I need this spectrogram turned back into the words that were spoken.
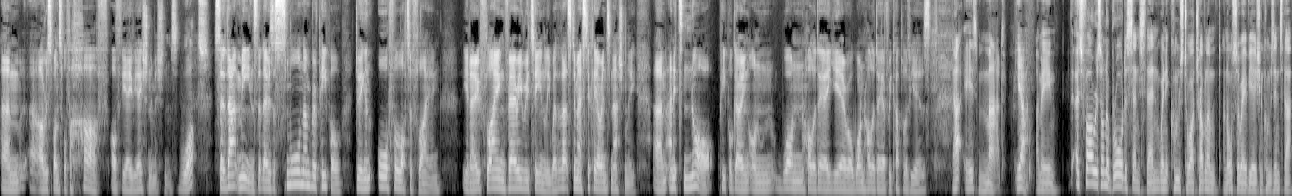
um, are responsible for half of the aviation emissions. What? So that means that there is a small number of people doing an awful lot of flying. You know, flying very routinely, whether that's domestically or internationally. Um, and it's not people going on one holiday a year or one holiday every couple of years. That is mad. Yeah. I mean, as far as on a broader sense, then, when it comes to our travel and, and also aviation comes into that,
